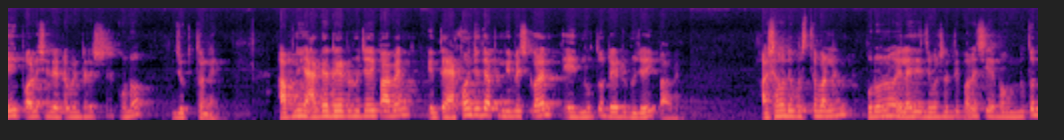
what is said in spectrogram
এই পলিসির রেট অফ ইন্টারেস্টের কোনো যুক্ত নেই। আপনি আগের রেট অনুযায়ী পাবেন, কিন্তু এখন যদি আপনি নিবেশ করেন, এই নতুন রেট অনুযায়ী পাবেন। আশা করি বুঝতে পারলেন, পুরনো এলআইসি জীবনসাথী পলিসি এবং নতুন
